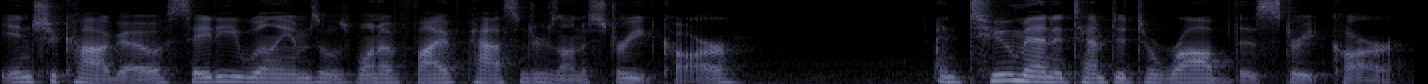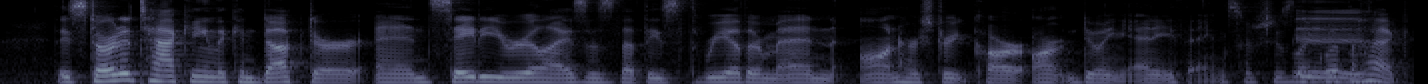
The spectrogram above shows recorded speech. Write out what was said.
in Chicago, Sadie Williams was one of five passengers on a streetcar, and two men attempted to rob this streetcar. They start attacking the conductor, and Sadie realizes that these three other men on her streetcar aren't doing anything. So she's like, "What the heck?"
